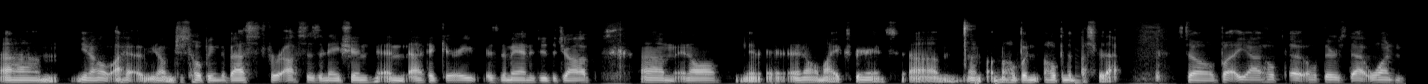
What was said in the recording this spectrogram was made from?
um, you know I you know I'm just hoping the best for us as a nation, and I think Gary is the man to do the job. Um, and in all in, all my experience. Um, I'm, I'm, hoping hoping the best for that. So, but yeah, I hope that hope there's that one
